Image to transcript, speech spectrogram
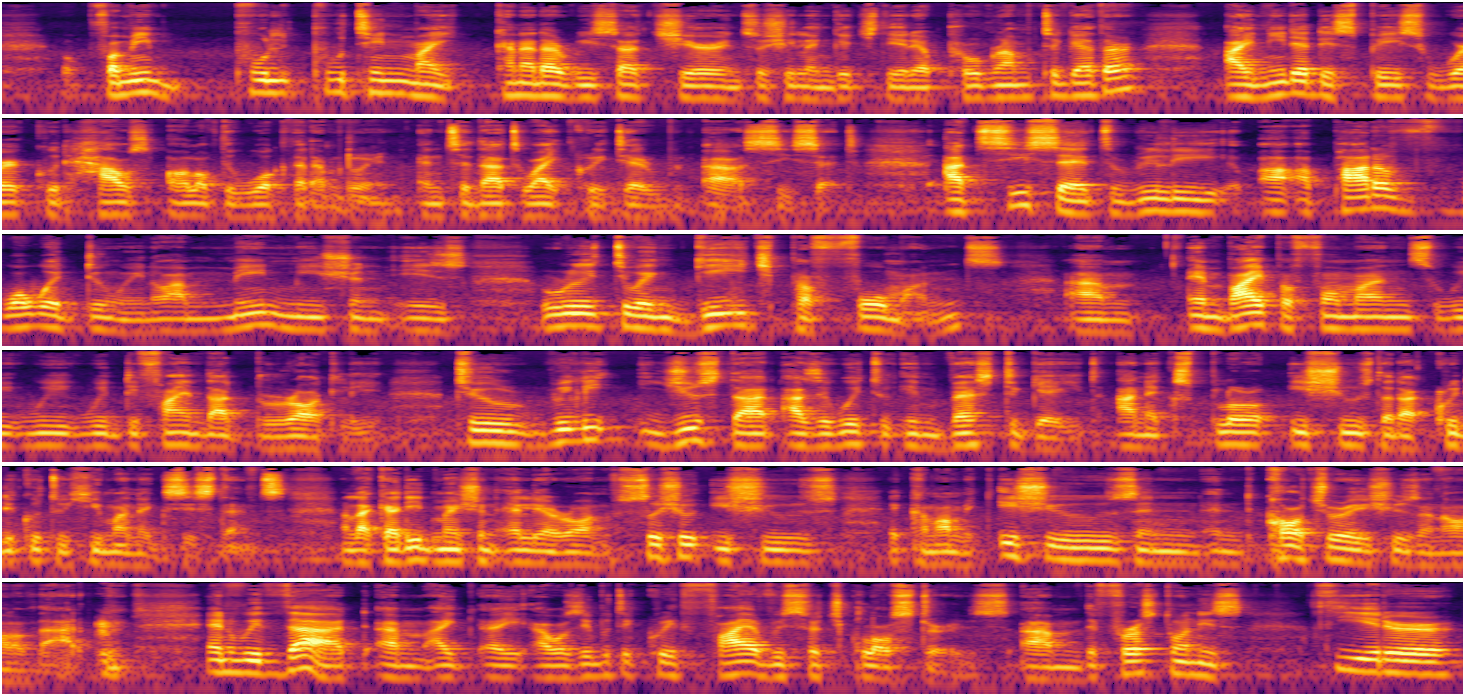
for me, putting my Canada Research Chair in Socially Engaged Theatre program together, I needed a space where it could house all of the work that I'm doing. And so that's why I created uh, CSET. At CSET, really, uh, a part of what we're doing, our main mission is really to engage performance um, and by performance, we, we, we define that broadly to really use that as a way to investigate and explore issues that are critical to human existence. And like I did mention earlier on, social issues, economic issues, and, and cultural issues, and all of that. and with that, um, I, I, I, was able to create five research clusters. Um, the first one is theater,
